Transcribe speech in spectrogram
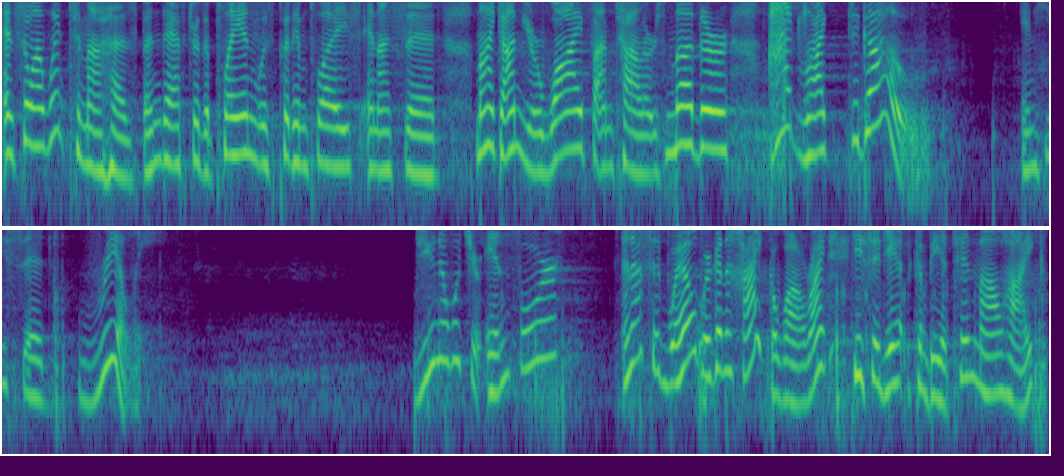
And so I went to my husband after the plan was put in place and I said, Mike, I'm your wife, I'm Tyler's mother, I'd like to go. And he said, Really? Do you know what you're in for? And I said, Well, we're going to hike a while, right? He said, Yeah, it's going to be a 10 mile hike,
